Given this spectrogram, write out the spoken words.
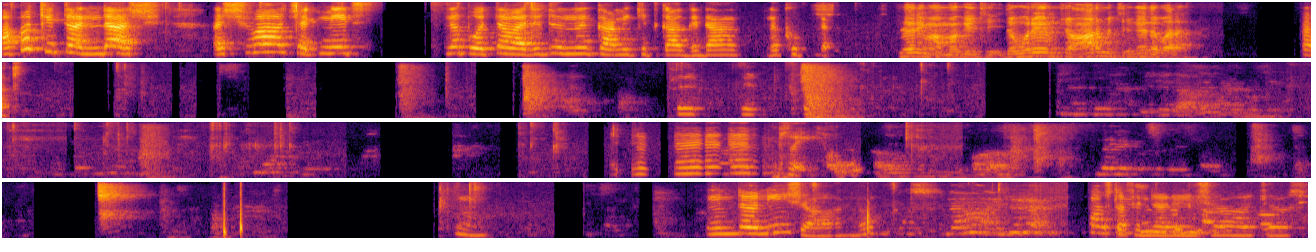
அப்பா கிட்ட அந்த அஷ் அஸ்வா செக்மேட்ஸ் போட்டு வருதுன்னு காமிக்கிறதுக்காக தான் நான் கூப்பிட்டேன் சரிம்மா மகிழ்ச்சி இதை ஒரே நிமிஷம் ஆரம்பிச்சிருங்க இதை Okay. And play. Hmm. Indonesia, no? Most of Indonesia just.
